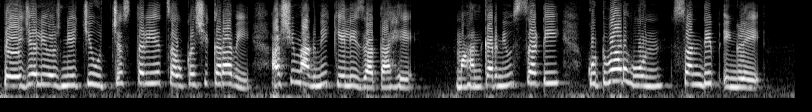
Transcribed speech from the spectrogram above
पेयजल योजनेची उच्चस्तरीय चौकशी करावी अशी मागणी केली जात आहे. महानकर न्यूजसाठी कुटवाडहून संदीप इंगळे.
